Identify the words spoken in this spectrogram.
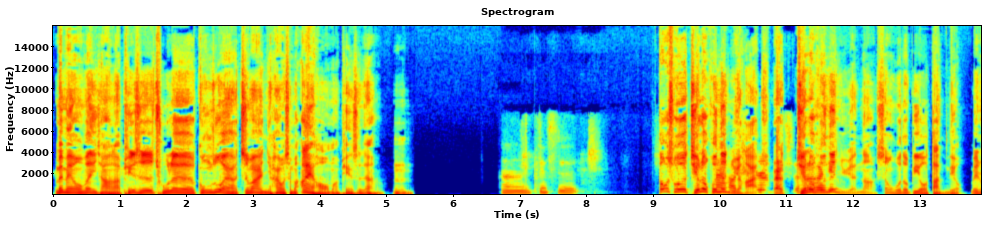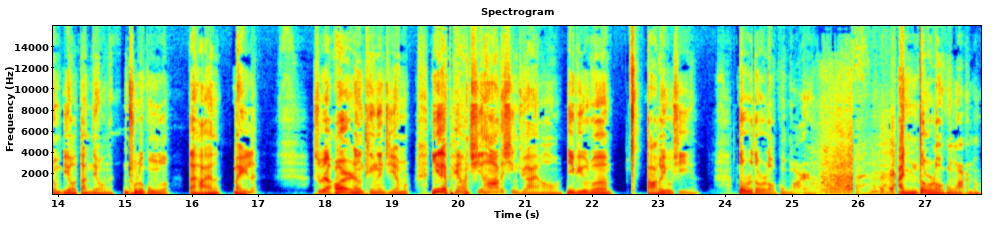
妹妹，我问一下子，平时除了工作呀之外，你还有什么爱好吗？平时啊，嗯，嗯，平时都说结了婚的女孩不是结了婚的女人呐，生活都比较单调。为什么比较单调呢？你除了工作带孩子没了，是不是？偶尔能听听节目，你得培养其他的兴趣爱好啊。你比如说打个游戏呀、逗着逗着老公玩啊。哎，你逗着老公玩吗？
